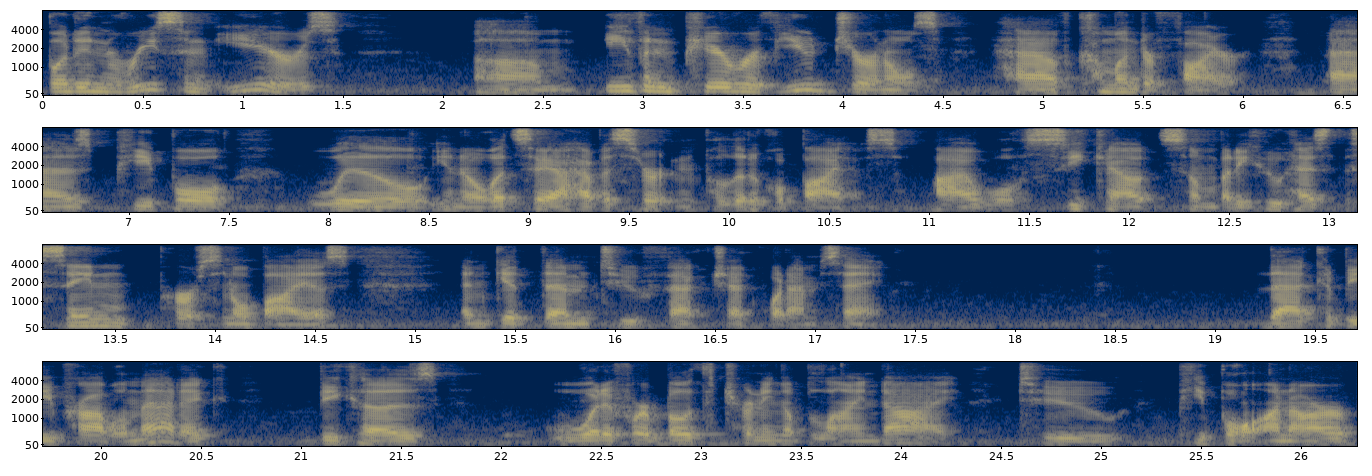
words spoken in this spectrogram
but in recent years, um, even peer reviewed journals have come under fire as people will, you know, let's say I have a certain political bias. I will seek out somebody who has the same personal bias and get them to fact check what I'm saying. That could be problematic because what if we're both turning a blind eye to people on our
